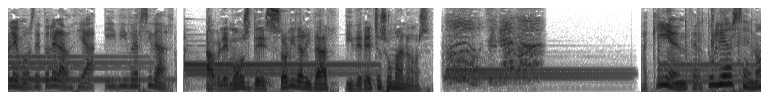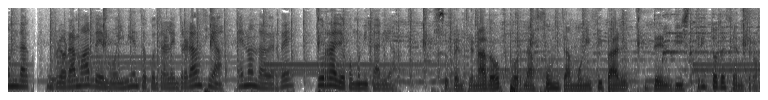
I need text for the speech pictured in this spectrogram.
Hablemos de tolerancia y diversidad. Hablemos de solidaridad y derechos humanos. Aquí en Tertulias en Onda, un programa de movimiento contra la intolerancia en Onda Verde, tu radio comunitaria. Subvencionado por la Junta Municipal del Distrito de Centro,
